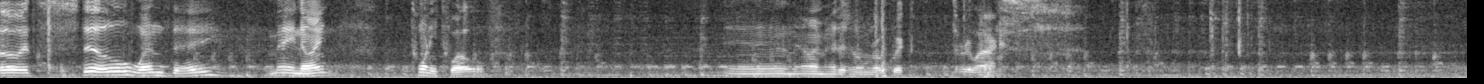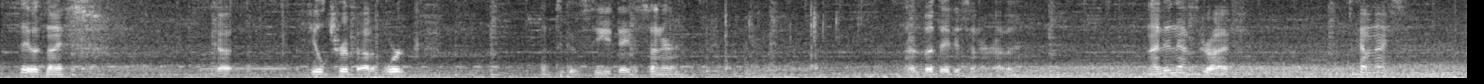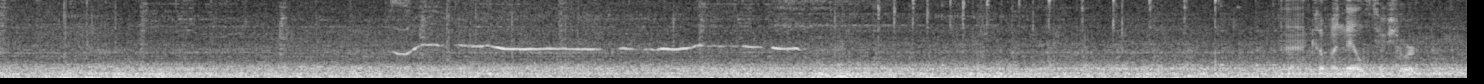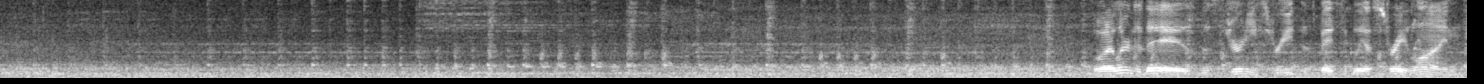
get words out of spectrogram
So it's still Wednesday, May 9th, 2012. And now I'm headed home real quick to relax. Today was nice. Got a field trip out of work. Went to go see a data center. Or the data center, rather. And I didn't have to drive. It's kind of nice. Cut my nails too short. So what I learned today is this journey street is basically a straight line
